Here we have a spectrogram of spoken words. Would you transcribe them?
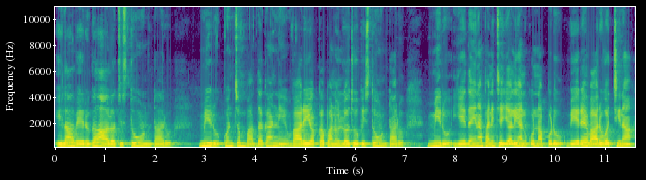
ఇలా వేరుగా ఆలోచిస్తూ ఉంటారు. మీరు కొంచెం బద్ధకాన్ని వారి యొక్క పనుల్లో చూపిస్తూ ఉంటారు. మీరు ఏదైనా పని చేయాలి అనుకున్నప్పుడు వేరే వారు వచ్చినా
